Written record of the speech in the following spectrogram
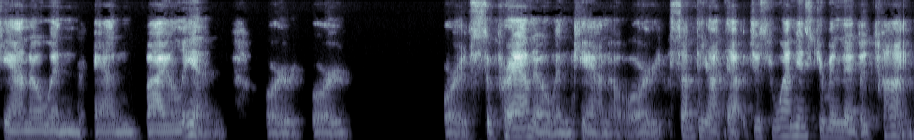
piano and, and violin or, or or a soprano and piano or something like that, just one instrument at a time.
